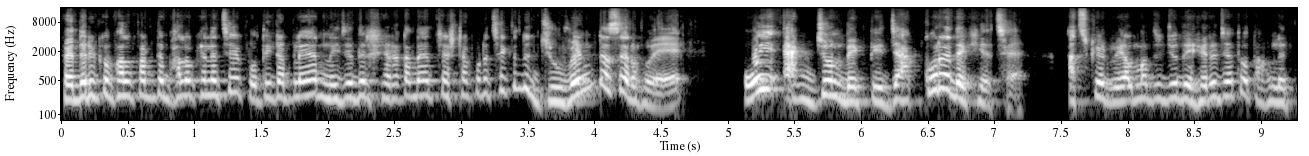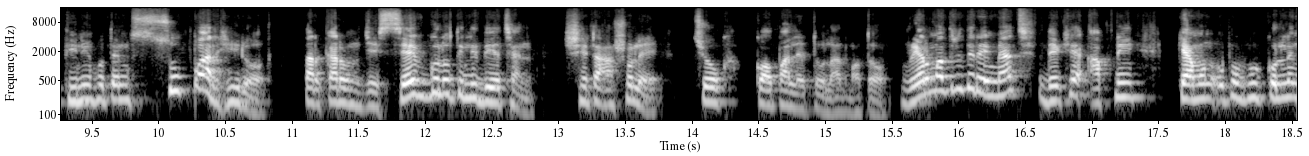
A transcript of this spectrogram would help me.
ফেদেরিকো ফালফার্দে ভালো খেলেছে, প্রতিটা প্লেয়ার নিজেদের সেরাটা দেওয়ার চেষ্টা করেছে, কিন্তু জুভেন্টাসের হয়ে ওই একজন ব্যক্তি যা করে দেখিয়েছে, আজকে রিয়াল মাদ্রিদ যদি হেরে যেত, তাহলে তিনি হতেন সুপার হিরো তার কারণ যে সেভগুলো তিনি দিয়েছেন, সেটা আসলে চোখ কপালে তোলার মতো। রিয়াল মাদ্রিদের এই ম্যাচ দেখে আপনি কেমন উপভোগ করলেন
